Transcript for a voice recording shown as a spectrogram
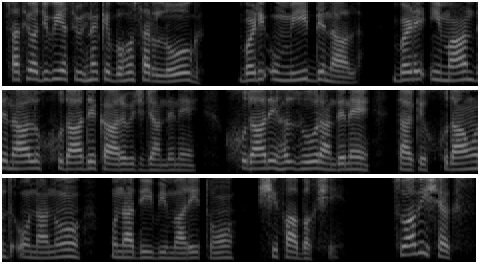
ਸਾਥੀਓ, ਅੱਜ ਵੀ ਅਸੀਂ ਵੇਖਣਾ ਕਿ ਬਹੁਤ ਸਾਰੇ ਲੋਕ ਬੜੀ ਉਮੀਦ ਦੇ ਨਾਲ, ਬੜੇ ਈਮਾਨ ਦੇ ਨਾਲ ਖੁਦਾ ਦੇ ਘਰ ਵਿੱਚ ਜਾਂਦੇ ਨੇ, ਖੁਦਾ ਦੇ ਹਜ਼ੂਰ ਆਉਂਦੇ ਨੇ ਤਾਂ ਕਿ ਖੁਦਾਵੰਦ ਉਹਨਾਂ ਨੂੰ ਉਹਨਾਂ ਦੀ ਬਿਮਾਰੀ ਤੋਂ ਸ਼ਿਫਾ ਬਖਸ਼ੇ। ਸੋ ਆ ਵੀ ਸ਼ਖਸ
